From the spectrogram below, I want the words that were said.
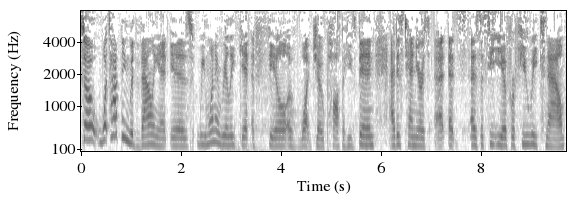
So what's happening with Valeant is we want to really get a feel of what Joe Papa, he's been at his tenure as, as, as, the CEO for a few weeks now.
